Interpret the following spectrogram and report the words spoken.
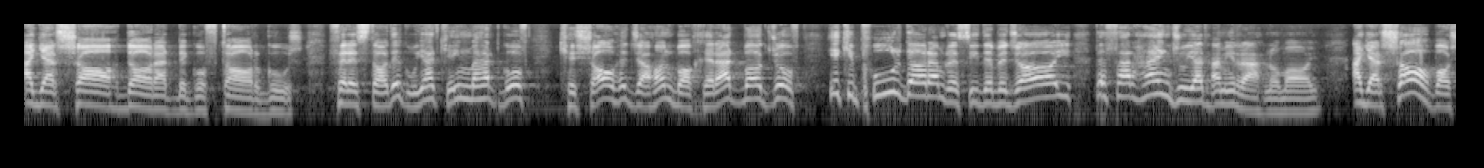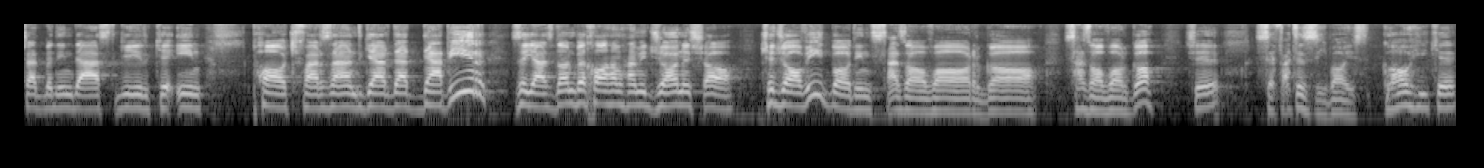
اگر شاه دارد به گفتار گوش. فرستاده گوید که این مرد گفت که شاه جهان با خرد باد جفت. یکی پور دارم رسیده به جای. به فرهنگ جوید همین رهنمای. اگر شاه باشد بدین دستگیر که این پاک فرزند گردد دبیر ز یزدان بخواهم همین جان شاه. که جاوید باد این سزاوارگاه. سزاوارگاه چه؟ صفت زیبایی است. گاهی که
